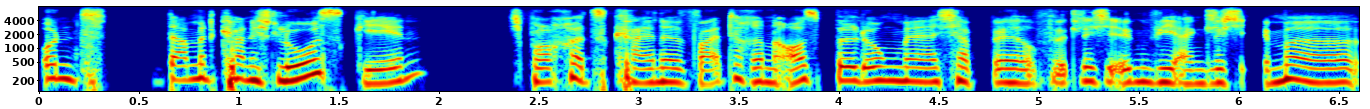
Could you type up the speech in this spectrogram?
und damit kann ich losgehen. Ich brauche jetzt keine weiteren Ausbildungen mehr. Ich habe ja wirklich irgendwie eigentlich immer,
